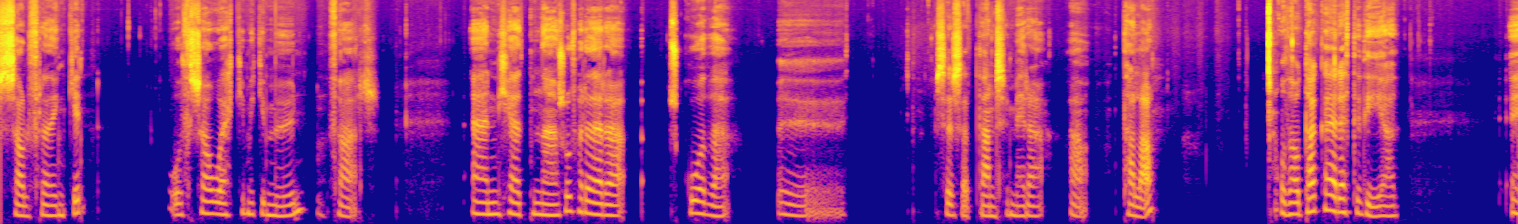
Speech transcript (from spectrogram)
sálfræðingin og það sá ekki mikið mun mm. þar. En hérna svo fara þeir að skoða uh, sagt, þann sem er að tala og þá taka þér eftir því að e,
